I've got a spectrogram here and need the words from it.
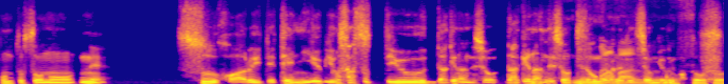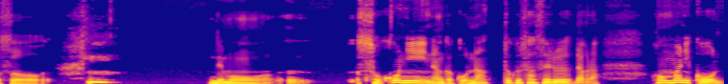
本当そのね、数歩歩いて天に指をさすっていうだけなんでしょ？だけなんでしょって怒られるでしょうけど。まあまあうんそうそうそう。うんでも、うそこになんかこう納得させる。だから、ほんまにこう、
